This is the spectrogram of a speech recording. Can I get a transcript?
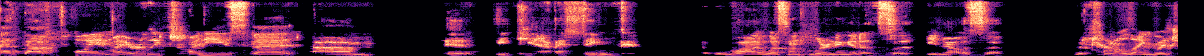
at that point, my early 20s, that um, it, I think, while I wasn't learning it as a, you know, as a maternal language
